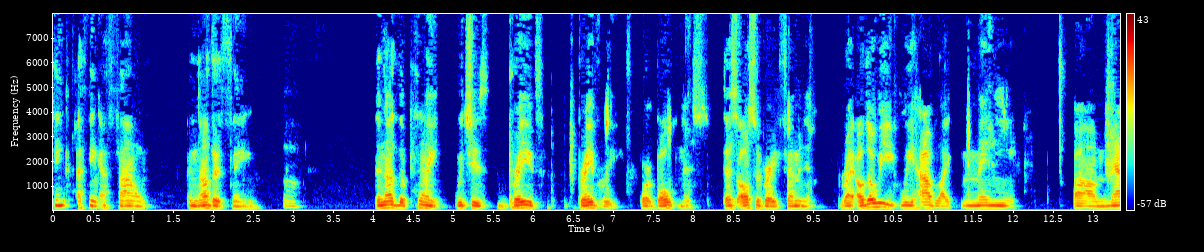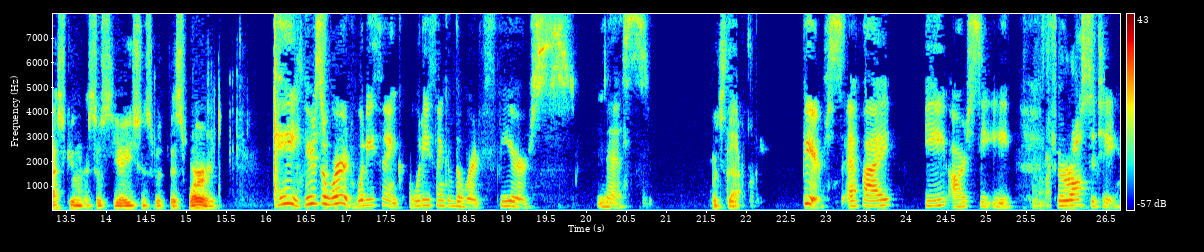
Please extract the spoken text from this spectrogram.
think I think I found another thing. Mm. Another point, which is brave bravery or boldness. That's also very feminine right although we we have like many um masculine associations with this word hey, here's a word. What do you think? What do you think of the word fierceness? what's that Fierce. F I E R C E. Ferocity.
